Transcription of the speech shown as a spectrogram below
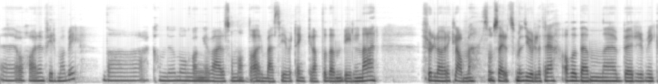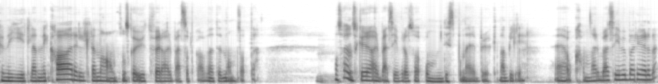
Eh, og har en firmabil, da kan det jo noen ganger være sånn at arbeidsgiver tenker at den bilen der, full av reklame som ser ut som et juletre, at den eh, bør vi kunne gi til en vikar eller til en annen som skal utføre arbeidsoppgavene til den ansatte. Mm. Og så ønsker arbeidsgiver også å omdisponere bruken av bilen. Eh, og kan arbeidsgiver bare gjøre det?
